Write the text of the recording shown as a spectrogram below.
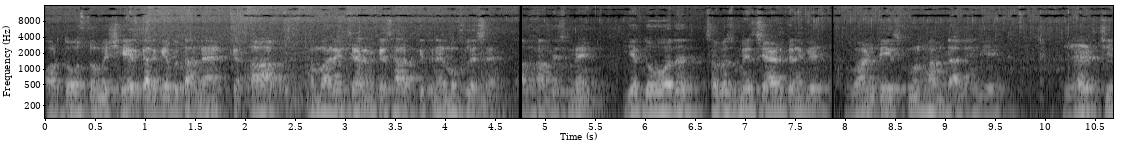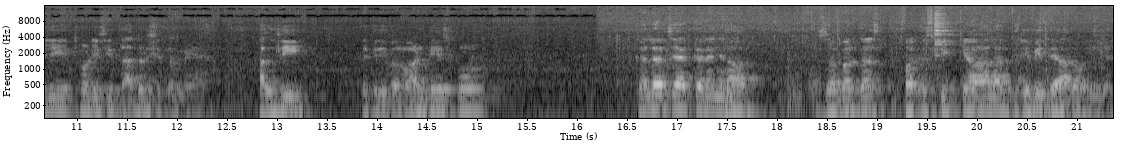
और दोस्तों में शेयर करके बताना है कि आप हमारे चैनल के साथ कितने मुखलिस हैं। अब हम इसमें ये दो अदद सब्ज मिर्च ऐड करेंगे। वन टीस्पून हम डालेंगे रेड चिली थोड़ी सी दादर शिकल में है। हल्दी, तकरीबन वन टीस्पून कलर चेक करें जनाब। ज़बरदस्त, और इसकी क्या अलग ग्रेवी तैयार हो रही है।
